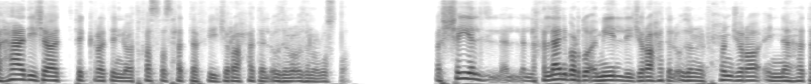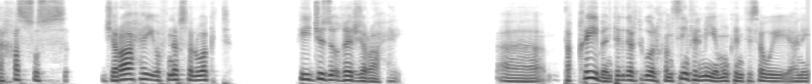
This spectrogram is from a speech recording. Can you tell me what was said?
فهذه جات فكرة إنه أتخصص حتى في جراحة الأذن والأذن الوسطى. الشيء ال- اللي خلاني برضو أميل لجراحة الأذن الحنجرة إنها تخصص جراحي وفي نفس الوقت في جزء غير جراحي. آه تقريبا تقدر تقول 50% ممكن تسوي يعني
